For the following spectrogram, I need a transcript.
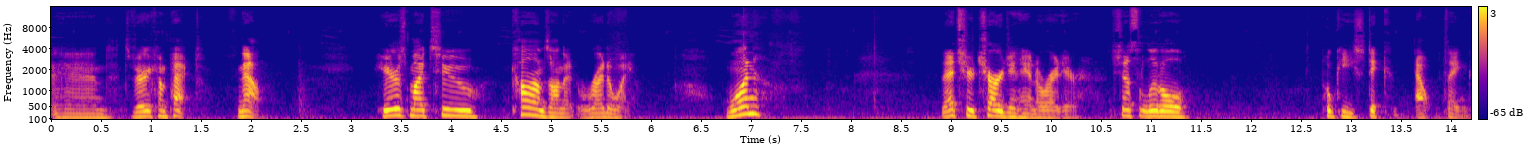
And it's very compact. Now, here's my two cons on it right away. One, that's your charging handle right here. It's just a little pokey stick out thing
